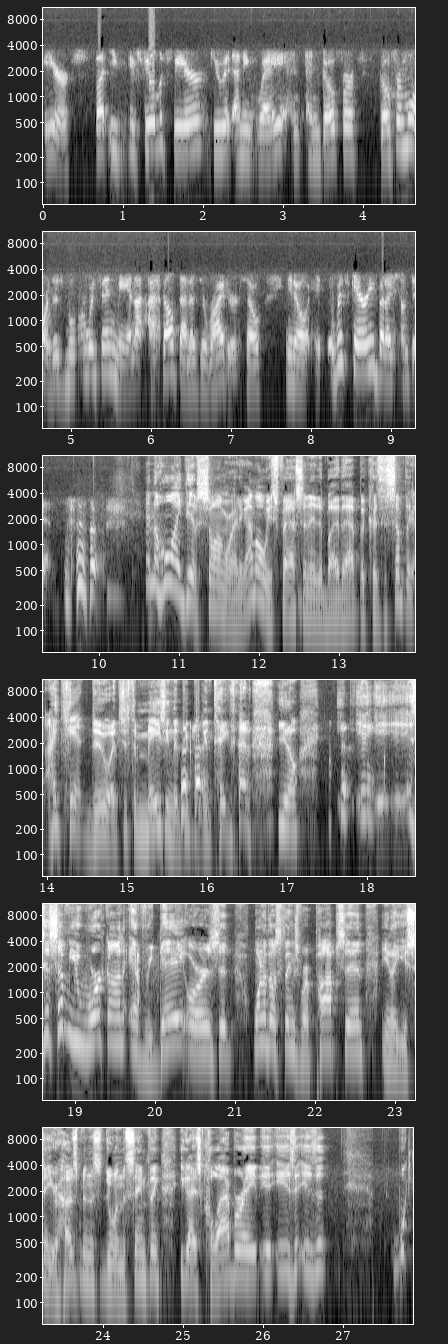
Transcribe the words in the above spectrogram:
fear, but you, you feel the fear, do it anyway and, and go for, go for more. There's more within me. And I, I felt that as a writer. So, you know, it, it was scary, but I jumped in. And the whole idea of songwriting, I'm always fascinated by that because it's something I can't do. It's just amazing that people can take that. You know, is it something you work on every day, or is it one of those things where it pops in? You know, you say your husband's doing the same thing. You guys collaborate. Is is it? What,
